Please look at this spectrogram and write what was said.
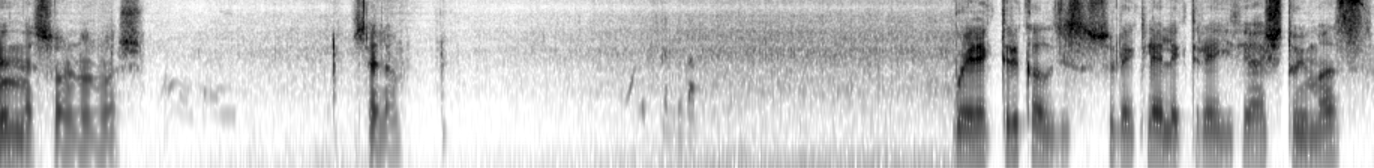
Senin ne sorunun var? Selam. Bu elektrik alıcısı sürekli elektriğe ihtiyaç duymaz.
